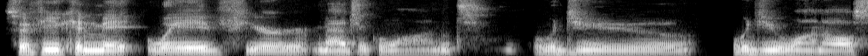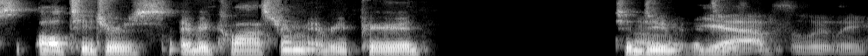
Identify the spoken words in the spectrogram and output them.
So if you can ma- wave your magic wand, would you would you want all all teachers, every classroom, every period, to do? Oh, yeah, absolutely.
